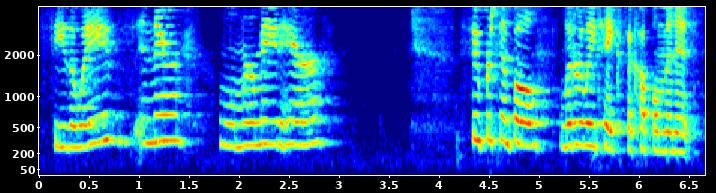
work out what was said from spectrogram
see the waves in there? Little mermaid hair. Super simple, literally takes a couple minutes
